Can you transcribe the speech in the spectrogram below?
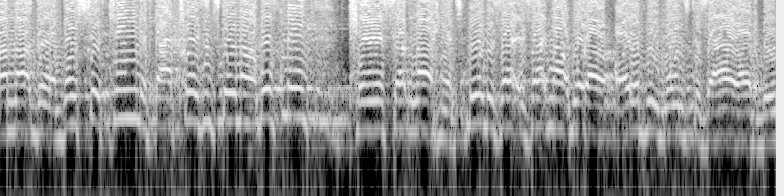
I'm not going. Verse 15, if thy presence go not with me, carry us up not hence. Boy, does that, is that not what our, our everyone's desire ought to be?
